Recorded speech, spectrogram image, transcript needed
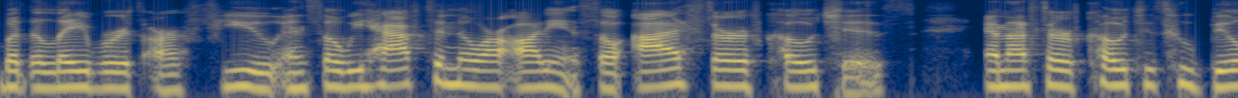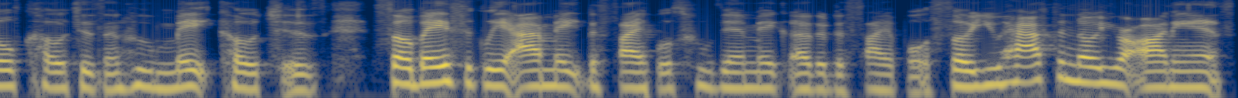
but the laborers are few. And so we have to know our audience. So I serve coaches and I serve coaches who build coaches and who make coaches. So basically, I make disciples who then make other disciples. So you have to know your audience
